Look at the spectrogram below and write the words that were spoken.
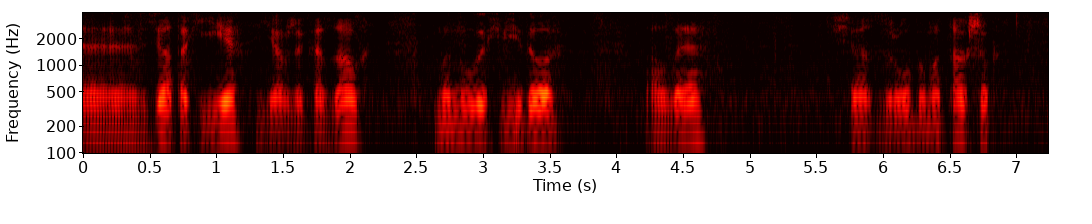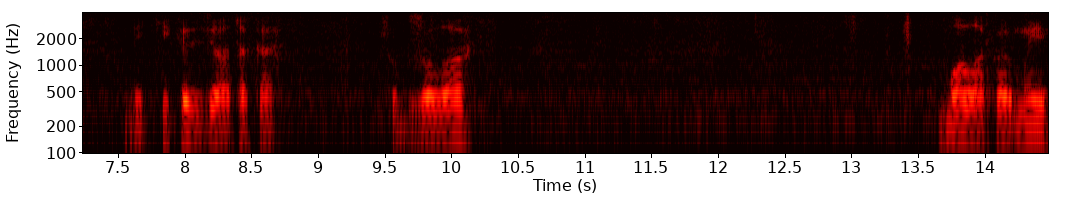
Е, взяток є, я вже казав в минулих відео, але зараз зробимо так, щоб не тільки взяток, щоб бджола мала корми,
